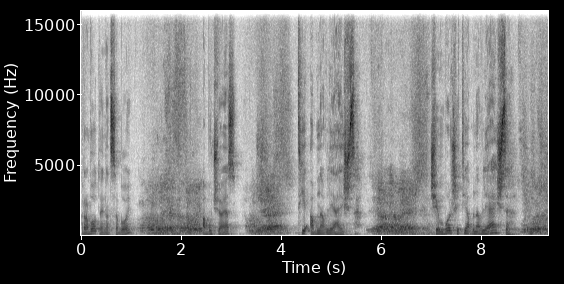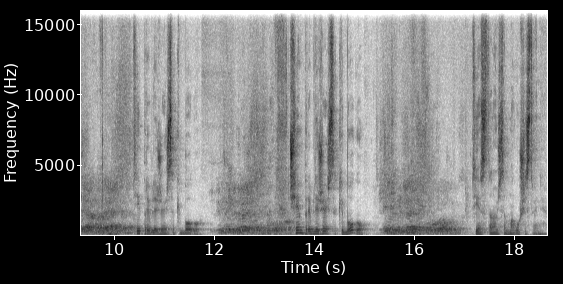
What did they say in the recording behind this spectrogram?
Работай над собой, обучаясь, ты обновляешься. Чем больше ты обновляешься, ты приближаешься к Богу. Чем приближаешься к Богу, тем становишься могущественнее.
